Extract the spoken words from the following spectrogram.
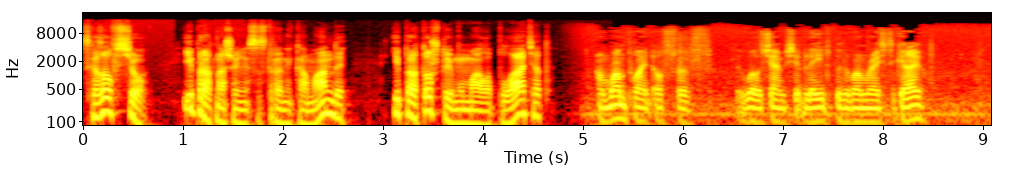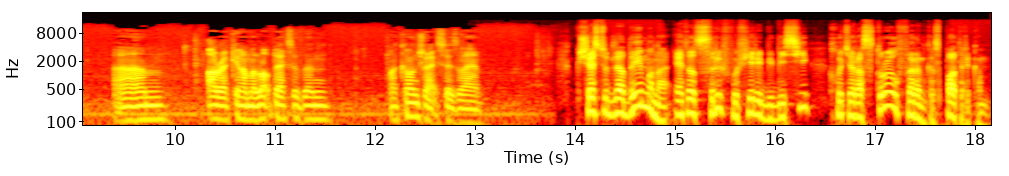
Сказал все, и про отношения со стороны команды, и про то, что ему мало платят. Um, I reckon I'm a lot better than my contract says I am. К счастью для Дэймона, этот срыв в эфире BBC, хоть и расстроил Ференка с Патриком,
